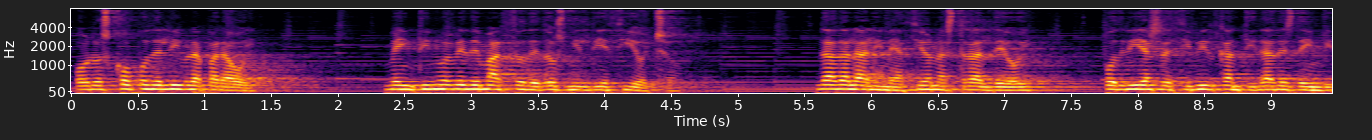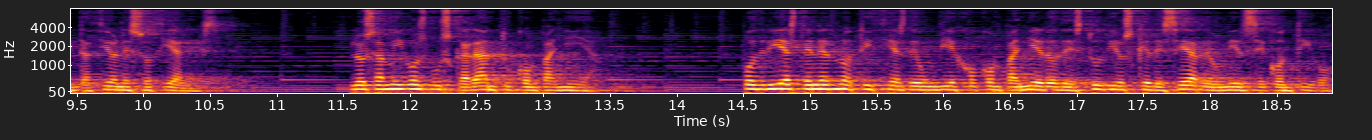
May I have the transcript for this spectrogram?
Horóscopo de Libra para hoy. 29 de marzo de 2018. Dada la alineación astral de hoy, podrías recibir cantidades de invitaciones sociales. Los amigos buscarán tu compañía. Podrías tener noticias de un viejo compañero de estudios que desea reunirse contigo.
